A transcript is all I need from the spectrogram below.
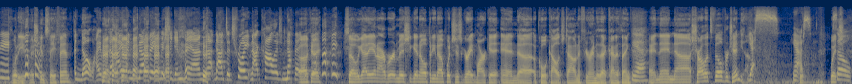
eh. What are you, Michigan State fan? No, I'm a, I'm a nothing Michigan fan. Not, not Detroit, not college, nothing. Okay. So we got Ann Arbor in Michigan opening up, which is a great market and uh, a cool college town if you're into that kind of thing. Yeah. And then uh, Charlottesville, Virginia. Yes. Yes. Which So-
